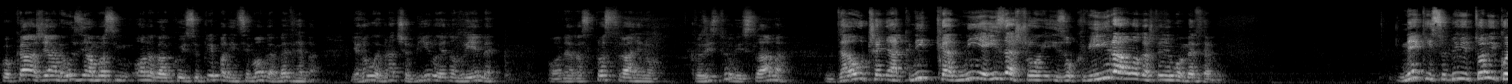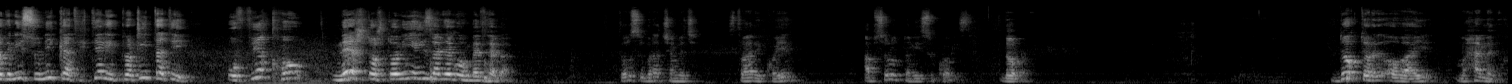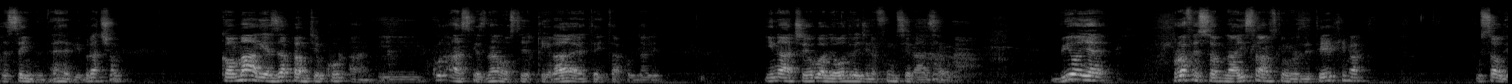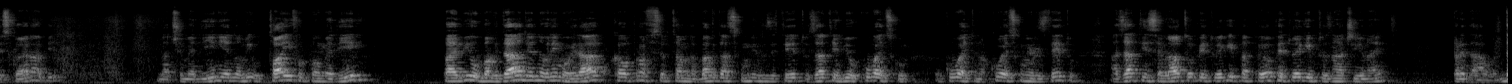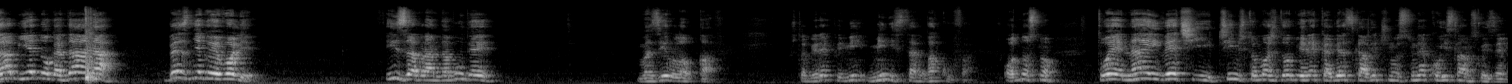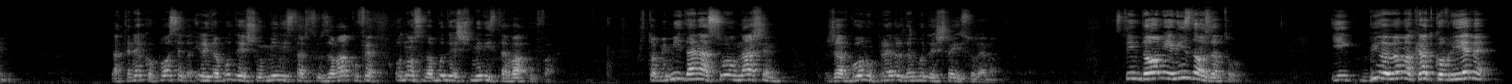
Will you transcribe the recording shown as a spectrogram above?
ko kaže ja ne uzimam osim onoga koji su pripadnici moga medheba, jer ovo je braćo bilo jedno vrijeme ono rasprostranjeno kroz istoriju islama, da učenjak nikad nije izašao iz okvira onoga što je njegov medhebu. Neki su bili toliko da nisu nikad htjeli pročitati u fiqhu nešto što nije izvan njegovog medheba. To su, braćom, već stvari koje apsolutno nisu korisne. Dobro. Doktor ovaj, Muhammed Hussein Zahabi, braćom, kao mali je zapamtio Kur'an i kur'anske znanosti, qiraete i tako dalje. Inače je obavljao određene funkcije nadzora. Bio je profesor na islamskim univerzitetima u Saudijskoj Arabiji, znači u Medini, jedno vrijeme, u Taifu po Medini, pa je bio u Bagdadu jedno vrijeme u Iraku kao profesor tamo na Bagdadskom univerzitetu, zatim je bio u Kuvajtskom u Kuvajtu na Kuvajtskom univerzitetu, a zatim se vratio opet u Egipat, pa je opet u Egiptu, znači, onaj, predavao. Da bi jednoga dana, bez njegove volje, izabran da bude vaziru lauqaf. Što bi rekli mi, ministar vakufa. Odnosno, to je najveći čin što može dobije neka vjerska ličnost u nekoj islamskoj zemlji. Da te neko posjeda, ili da budeš u ministarstvu za vakufe, odnosno da budeš ministar vakufa. Što bi mi danas u ovom našem žargonu preveli da budeš šej Sulema. S tim da on je ni znao za to. I bio je veoma kratko vrijeme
